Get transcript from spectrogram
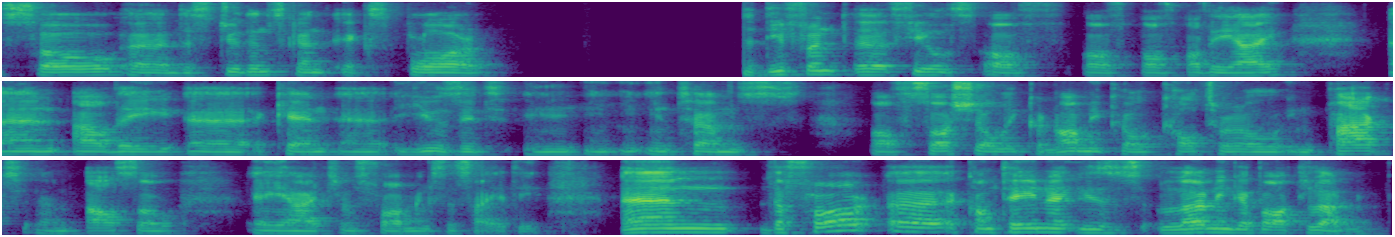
so uh, the students can explore the different uh, fields of, of, of, of, AI and how they uh, can uh, use it in, in, in, terms of social, economical, cultural impact, and also AI transforming society. And the fourth uh, container is learning about learning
